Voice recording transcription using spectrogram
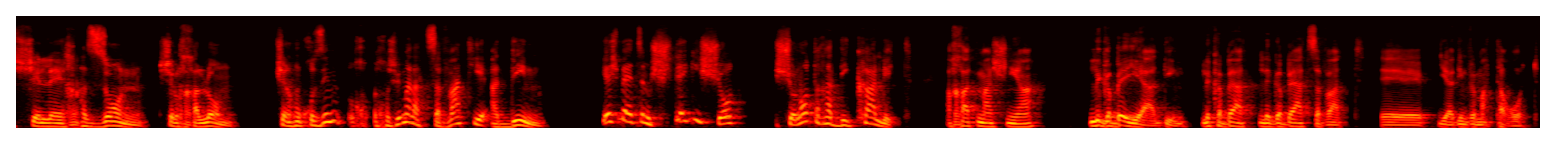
של אה, חזון, של חלום. כשאנחנו חושבים, חושבים על הצבת יעדים, יש בעצם שתי גישות שונות רדיקלית אחת מהשנייה לגבי יעדים, לגבי, לגבי הצבת אה, יעדים ומטרות.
